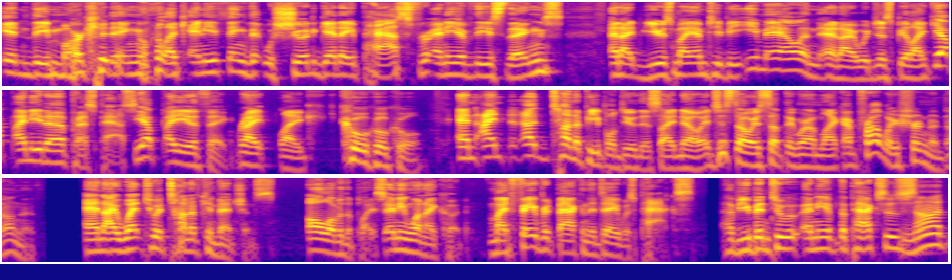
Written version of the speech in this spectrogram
in the marketing or like anything that should get a pass for any of these things. And I'd use my MTV email and, and I would just be like, yep, I need a press pass. Yep, I need a thing. Right? Like, cool, cool, cool. And I, a ton of people do this, I know. It's just always something where I'm like, I probably shouldn't have done this. And I went to a ton of conventions all over the place, anyone I could. My favorite back in the day was PAX. Have you been to any of the PAXs? Not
